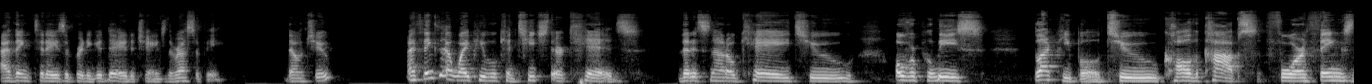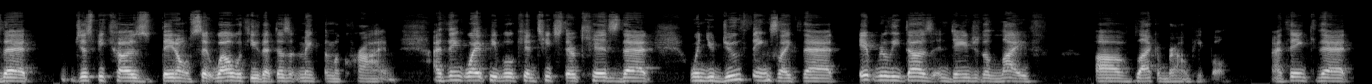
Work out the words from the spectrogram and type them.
I think today's a pretty good day to change the recipe, don't you? I think that white people can teach their kids that it's not okay to over police black people, to call the cops for things that just because they don't sit well with you, that doesn't make them a crime. I think white people can teach their kids that when you do things like that, it really does endanger the life of black and brown people. I think that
